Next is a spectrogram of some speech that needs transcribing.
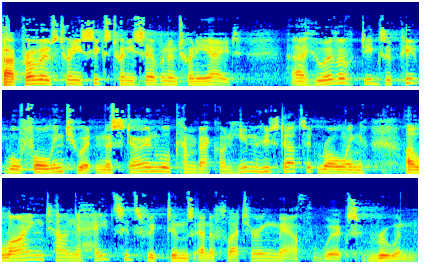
Uh, Proverbs 26, 27 and 28 uh, whoever digs a pit will fall into it, and a stone will come back on him who starts it rolling. A lying tongue hates its victims, and a flattering mouth works ruin.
